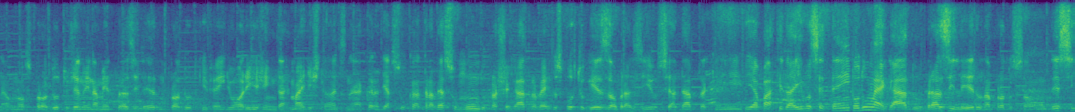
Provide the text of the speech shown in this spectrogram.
né? o nosso produto genuinamente brasileiro, um produto que vem de uma origem das mais distantes, né? a cana-de-açúcar atravessa o mundo para chegar através dos portugueses ao Brasil, se adapta aqui e a partir daí você tem todo um legado brasileiro na produção desse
